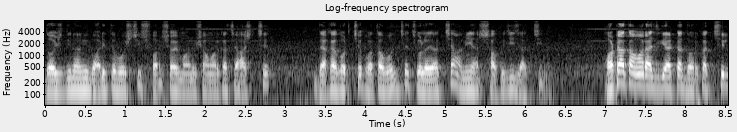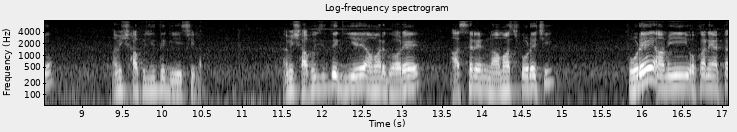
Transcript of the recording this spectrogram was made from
দশ দিন আমি বাড়িতে বসছি ছয় ছয় মানুষ আমার কাছে আসছে। দেখা করছে, কথা বলছে, চলে যাচ্ছে, আমি আর সাপুজি যাচ্ছি না। হঠাৎ আমার আজকে একটা দরকার ছিল, আমি সাপুজিতে গিয়েছিলাম। আমি সাপুজিতে গিয়ে আমার ঘরে আসরের নামাজ পড়েছি। পড়ে আমি ওখানে একটা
